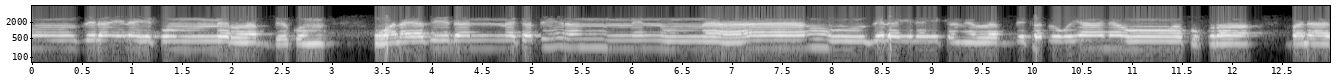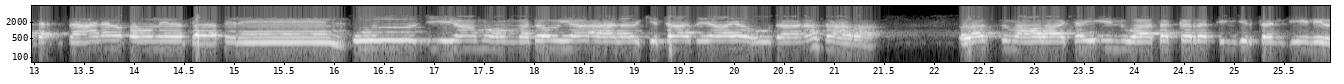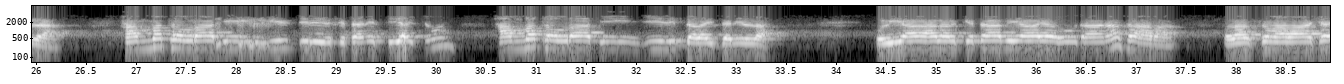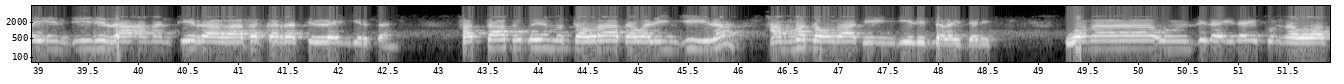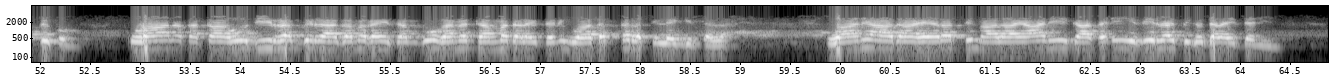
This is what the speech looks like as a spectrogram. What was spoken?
أنزل إليكم من ربكم وليزيدن كثيرا منهم ما أنزل إليك من ربك طغيانا وكفرا. فلا تأس على القوم الكافرين. قل يا محمد يا أهل الكتاب يا يهود نصارى. لستم على شيء وتكرت جرتا دين الله هم توراة إنجيل جرير ختان التيجون هم توراة إنجيل الدليدن الله قل يا أهل الكتاب يا يهود نصارى لستم على شيء دين الرا أمنتي الرا وتكرت الإنجرتن حتى تقيم التوراة والإنجيل هم توراة إنجيل الدليدن وما أنزل إليكم من ربكم. قرآن تكاهو دي رب الراقم غيثم بو غمت هم دليدن وتكرت الإنجرتن وأنا عدا هيرت ما لا يعني قاتلي في رب دليدنين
